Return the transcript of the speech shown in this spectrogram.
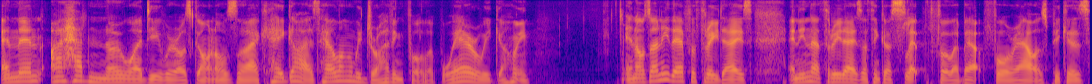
And then I had no idea where I was going. I was like, hey guys, how long are we driving for? Like, where are we going? And I was only there for three days. And in that three days, I think I slept for about four hours because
